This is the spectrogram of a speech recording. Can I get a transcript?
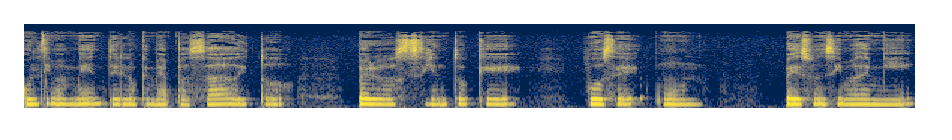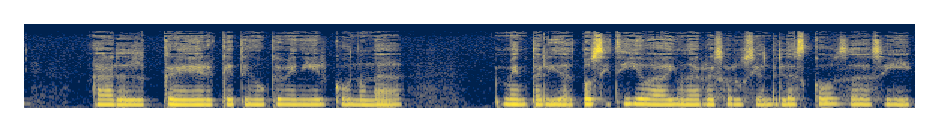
últimamente, lo que me ha pasado y todo. Pero siento que puse un peso encima de mí al creer que tengo que venir con una mentalidad positiva y una resolución de las cosas y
